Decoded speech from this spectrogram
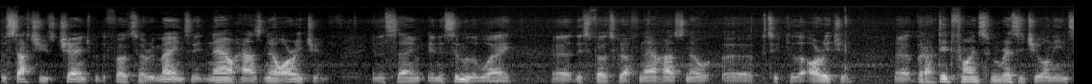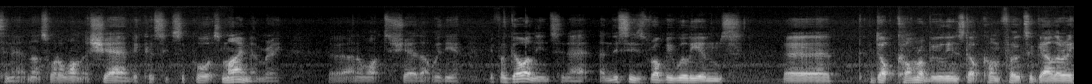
The statue's changed but the photo remains and it now has no origin in the same in a similar way uh, this photograph now has no uh, particular origin. Uh, but I did find some residue on the internet and that's what I want to share because it supports my memory uh, and I want to share that with you. If I go on the internet and this is Robbie Williams uh, .com, RobbieWilliams.com photo gallery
